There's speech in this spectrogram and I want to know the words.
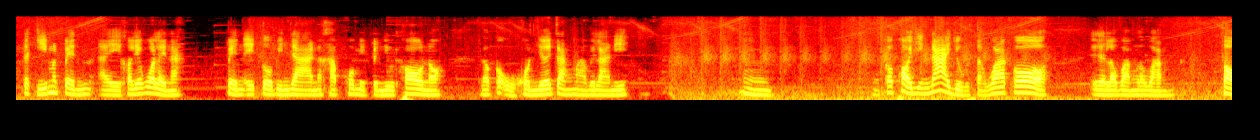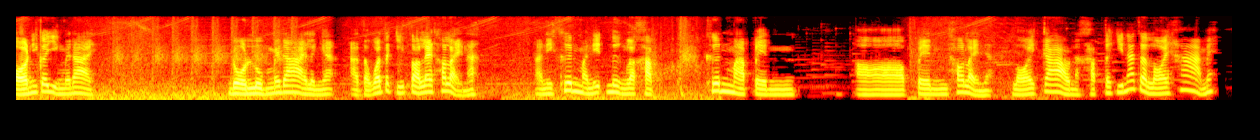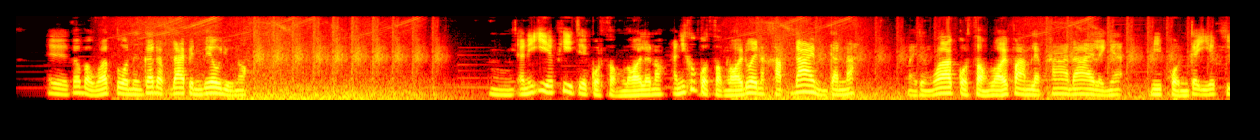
ตะกี้มันเป็นไอเขาเรียกว่าอะไรนะ เป็นไอตัววิญญาณนะครับโคมิดเป็นนิวทรัลเนาะแล้วก็โอ้คนเยอะจังมาเวลานี้ อืมก็พอยิงได้อยู่แต่ว่าก็เออระวังระวังซอนี่ก็ยิงไม่ได้ โดนลุมไม่ได้อะไรเงี้ยอะแต่ว่าตะกี้ตอนแรกเท่าไหร่นะอันนี้ขึ้นมานิดนึงแล้วครับ ขึ้นมาเป็น อ่อเป็นเท่าไหร่เนี่ยร้อยเก้านะครับตะกี้น่าจะร้อยห้าไหมเออก็แบบว่าตัวหนึ่งก็แบบได้เป็นเวลอยู่เนาะอืมอันนี้ EFP เจกด 200 แล้วเนาะอันนี้ก็กด 200 ด้วยนะครับ ได้เหมือนกันนะ หมายถึงว่ากด 200 ฟาร์มแลบ5ได้อะไรเงี้ย มีผลกับ EFP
